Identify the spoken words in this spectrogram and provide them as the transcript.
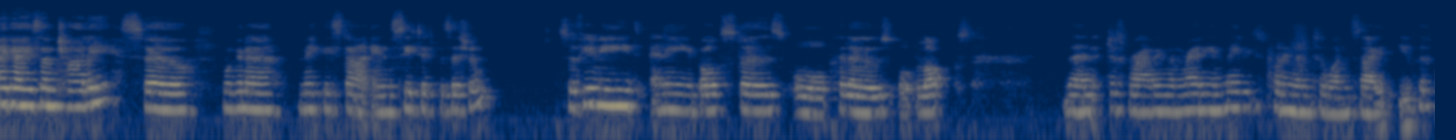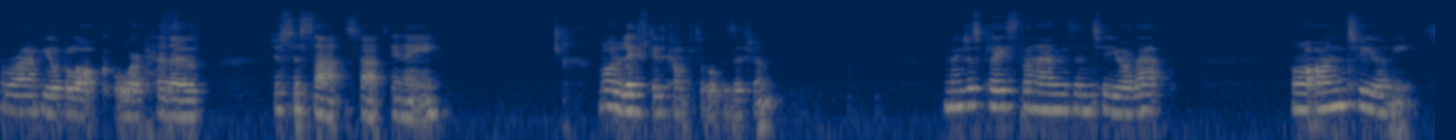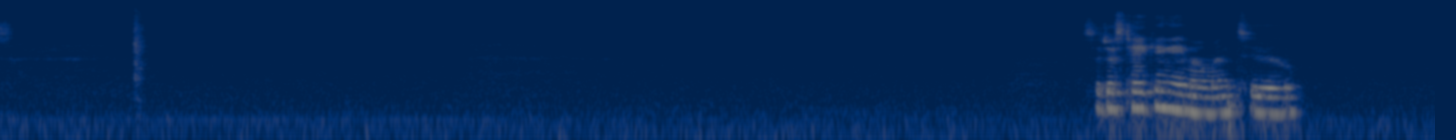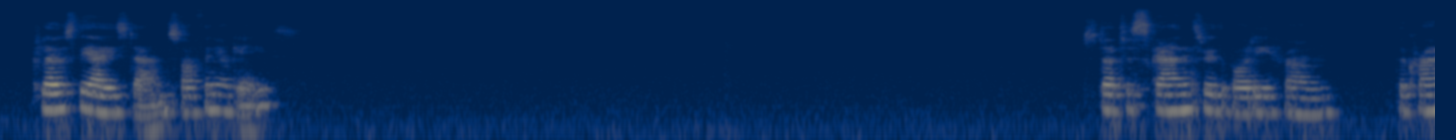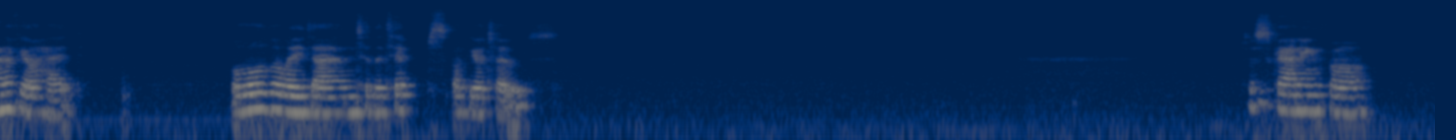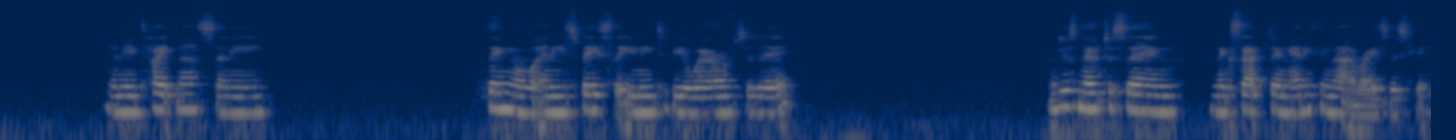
Hi guys, I'm Charlie. So we're gonna make a start in seated position. So if you need any bolsters or pillows or blocks, then just grabbing them ready and maybe just putting them to one side. You could grab your block or a pillow just to start, start in a more lifted, comfortable position. And then just place the hands into your lap or onto your knees. So just taking a moment to close the eyes down, soften your gaze. Start to scan through the body from the crown of your head all the way down to the tips of your toes. Just scanning for any tightness, any thing or any space that you need to be aware of today. And just noticing and accepting anything that arises here.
